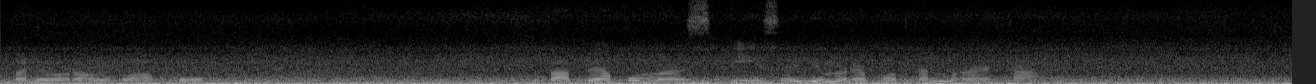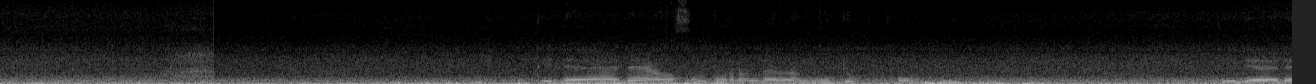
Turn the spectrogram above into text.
kepada orang tuaku tapi aku masih saja merepotkan mereka. Tidak ada yang sempurna dalam hidupku. Tidak ada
